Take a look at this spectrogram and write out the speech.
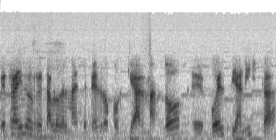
he traído el retablo del Maese Pedro porque Almandó eh, fue el pianista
